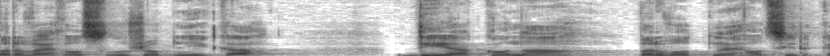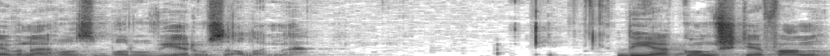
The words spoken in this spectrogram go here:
prvého služobníka, diakona prvotného cirkevného zboru v Jeruzaleme. Diakon Štefan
